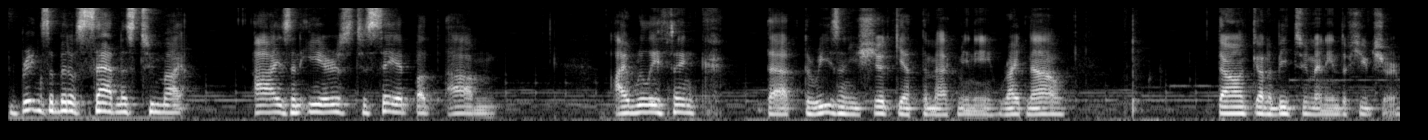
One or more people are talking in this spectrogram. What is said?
brings a bit of sadness to my eyes and ears to say it, but um, I really think that the reason you should get the Mac Mini right now, there aren't gonna be too many in the future.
